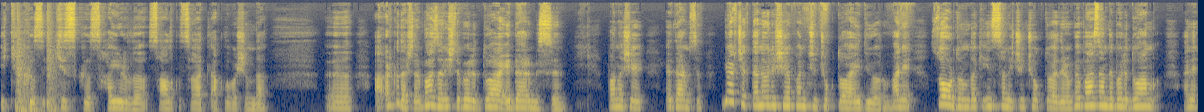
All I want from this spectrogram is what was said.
İki kız, ikiz kız, hayırlı, sağlıklı, sıhhatli, aklı başında. Ee, arkadaşlar bazen işte böyle dua eder misin? Bana şey eder misin? Gerçekten öyle şey yapan için çok dua ediyorum. Hani zor durumdaki insan için çok dua ederim. Ve bazen de böyle duam hani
